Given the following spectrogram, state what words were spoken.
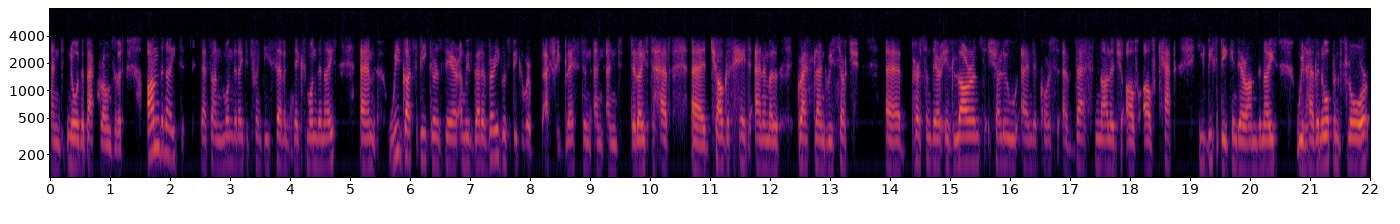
and know the backgrounds of it. On the night, that's on Monday night, the 27th, next Monday night, um, we've got speakers there, and we've got a very good speaker. We're actually blessed and, and, and delighted to have uh, Teagasc Head Animal Grassland Research uh, person there is Laurence Shalloo, and of course, a vast knowledge of, of CAP. He'll be speaking there on the night. We'll have an open floor,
